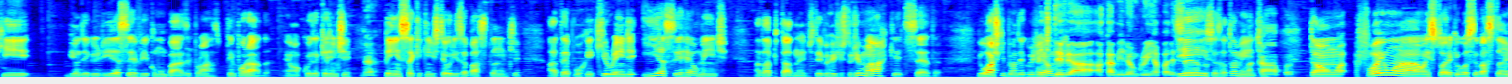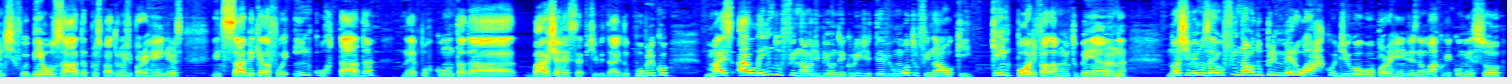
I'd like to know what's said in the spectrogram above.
que Beyond the Grid ia servir como base para uma temporada. É uma coisa que a gente É. pensa aqui, que a gente teoriza bastante, até porque Kill Ranger ia ser realmente adaptado, né? A gente teve o registro de marca, etc. Eu acho que Beyond the Grid A gente realmente... teve a, a Chameleon Green aparecendo Isso, na exatamente. capa. Então, foi uma, uma história que eu gostei bastante, foi bem ousada para os padrões de Power Rangers. A gente sabe que ela foi encurtada, né, por conta da baixa receptividade do público, mas além do final de Beyond the Grid, teve um outro final que quem pode falar muito bem é a Ana. Nós tivemos aí o final do primeiro arco de Go-Go Power Rangers, né, um arco que começou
